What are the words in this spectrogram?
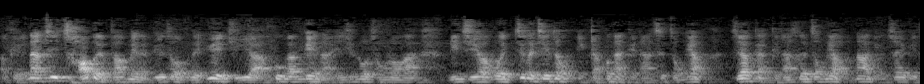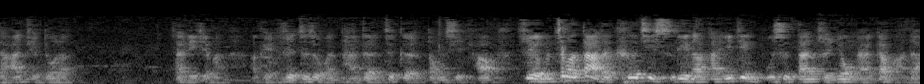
？OK，那至于草本方面的，比如说我们的越橘啊、护肝片啊、银杏络苁蓉啊，你只要问这个阶段你敢不敢给他吃中药？只要敢给他喝中药，那纽崔比他安全多了，这样理解吗？OK，所以这是我们谈的这个东西。好，所以我们这么大的科技实力呢，它一定不是单纯用来干嘛的？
